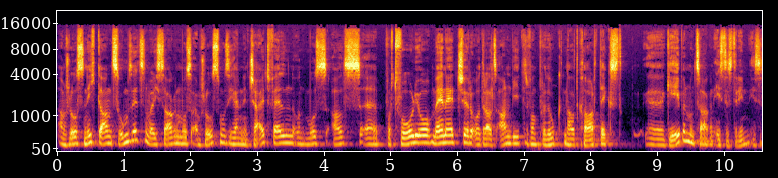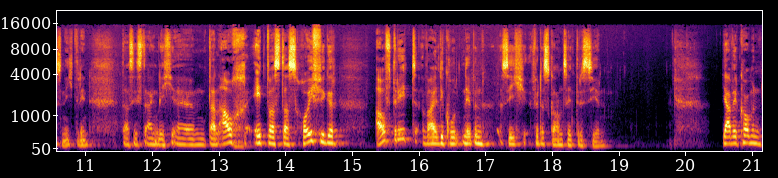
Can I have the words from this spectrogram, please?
am Schluss nicht ganz umsetzen, weil ich sagen muss, am Schluss muss ich einen Entscheid fällen und muss als äh, Portfolio-Manager oder als Anbieter von Produkten halt Klartext äh, geben und sagen, ist es drin, ist es nicht drin. Das ist eigentlich ähm, dann auch etwas, das häufiger auftritt, weil die Kunden eben sich für das Ganze interessieren. Ja, wir kommen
